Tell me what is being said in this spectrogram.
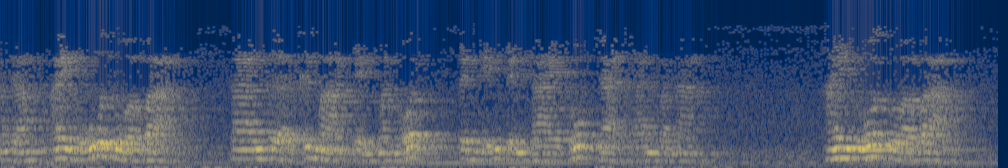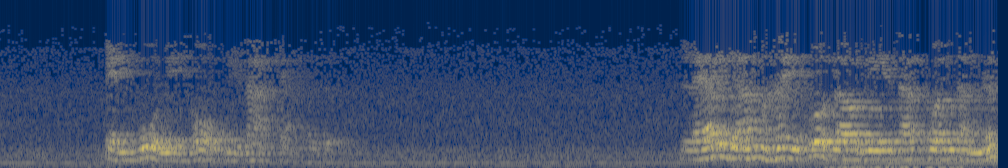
ำย้ำให้รู้ตัวว่าการเกิดขึ้นมาเป็นมนุษย์เป็นหญิงเป็นชายทุกชาติชั้นวรรณะให้รู้ตัวว่า เป็นผู้มีโชคมีลาภจากพระเจ้า แล้วย้ำให้พวกเรามีสักความสำนึก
